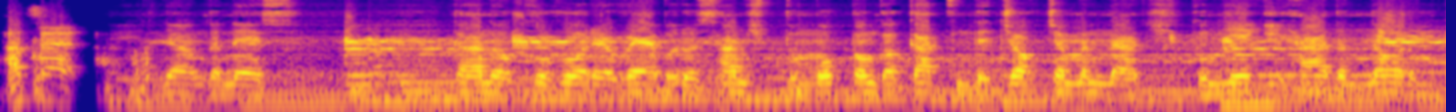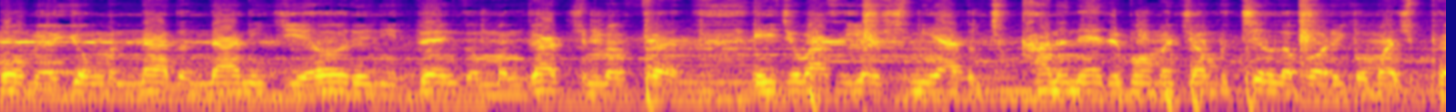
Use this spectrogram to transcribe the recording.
That's it. 1년간 했어 까놓고 오래 랩으로 30도 못본것 같은데 적자만 나지 그 얘기하던 너를 보며 욕만 나던 아니지 어른이 된 것만 같지만 f 이제 와서 열심히 하던 척하는 애들 보면 전부 찔러버리고만 싶어.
